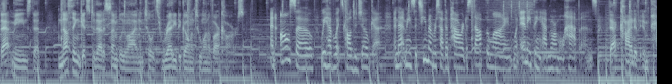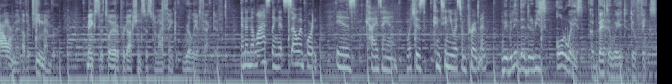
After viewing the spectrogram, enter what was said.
That means that nothing gets to that assembly line until it's ready to go into one of our cars. And also, we have what's called jidoka, and that means the team members have the power to stop the line when anything abnormal happens. That kind of empowerment of a team member makes the Toyota production system, I think, really effective. And then the last thing that's so important is Kaizen, which is continuous improvement. We believe that there is always a better way to do things.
